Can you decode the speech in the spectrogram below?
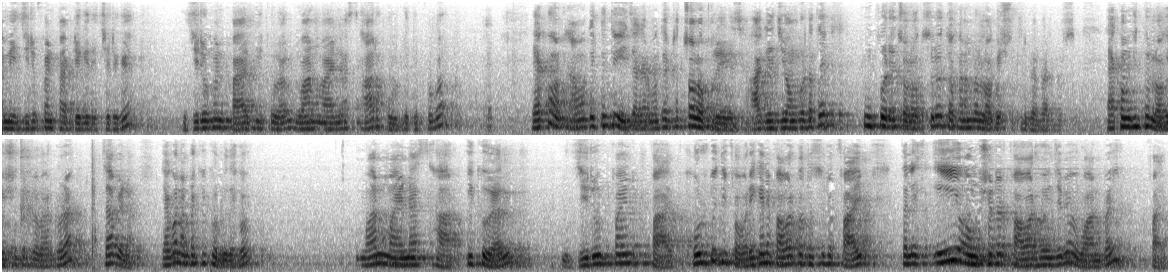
আমি জিরো পয়েন্ট ফাইভ লিখে দিচ্ছি এটাকে। Zero point five equal one minus R whole to the power এখন আমাদের কিন্তু এই জায়গার মধ্যে একটা চলক রয়ে গেছে। আগে যে অঙ্কটাতে উপরে চলক ছিল, তখন আমরা লগের সূত্র ব্যবহার করছি। এখন কিন্তু লগের সূত্র ব্যবহার করা যাবে না। এখন আমরা কি করব দেখো? One minus R equal zero point five whole to the power এখানে পাওয়ার কত ছিল? ফাইভ তাহলে এই অংশটার পাওয়ার হয়ে যাবে ওয়ান বাই ফাইভ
